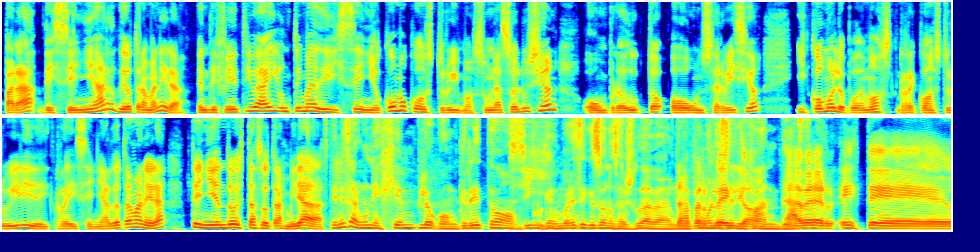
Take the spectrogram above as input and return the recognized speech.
para diseñar de otra manera. En definitiva, hay un tema de diseño, cómo construimos una solución o un producto o un servicio y cómo lo podemos reconstruir construir y rediseñar de otra manera, teniendo estas otras miradas. ¿Tenés algún ejemplo concreto? Sí. Porque me parece que eso nos ayuda a verlo, como los elefantes. A ver, este,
